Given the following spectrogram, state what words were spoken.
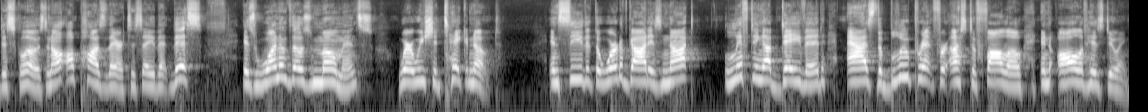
disclosed. And I'll, I'll pause there to say that this is one of those moments where we should take note and see that the Word of God is not lifting up David as the blueprint for us to follow in all of his doing.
